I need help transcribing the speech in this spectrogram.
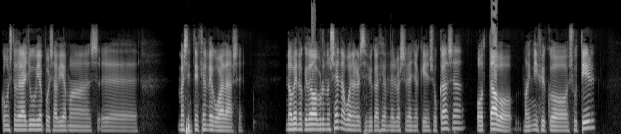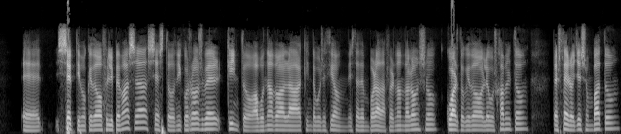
con esto de la lluvia pues había más, eh, más intención de guardarse. Noveno quedó Bruno Senna, buena clasificación del brasileño aquí en su casa. Octavo, magnífico Sutil. Eh, séptimo quedó Felipe Massa. Sexto, Nico Rosberg. Quinto, abonado a la quinta posición esta temporada, Fernando Alonso. Cuarto quedó Lewis Hamilton. Tercero, Jason Button.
